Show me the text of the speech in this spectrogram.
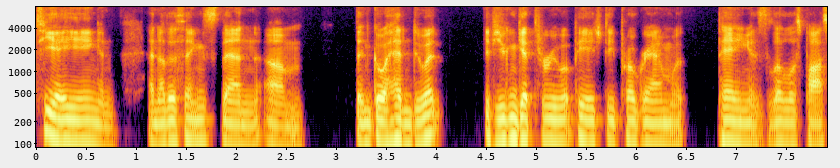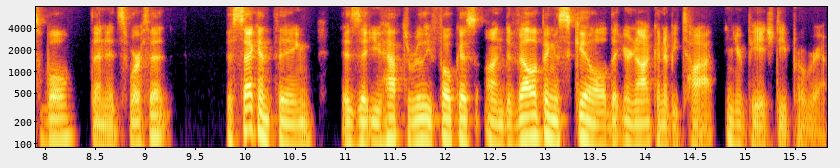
TAing and and other things, then um, then go ahead and do it. If you can get through a PhD program with paying as little as possible, then it's worth it. The second thing is that you have to really focus on developing a skill that you're not going to be taught in your PhD program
